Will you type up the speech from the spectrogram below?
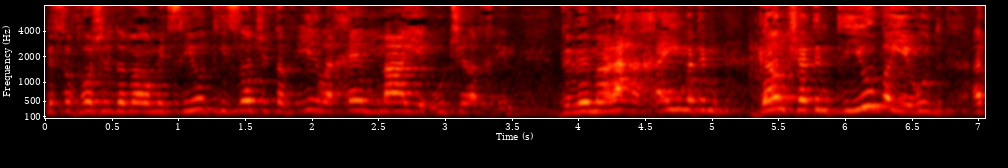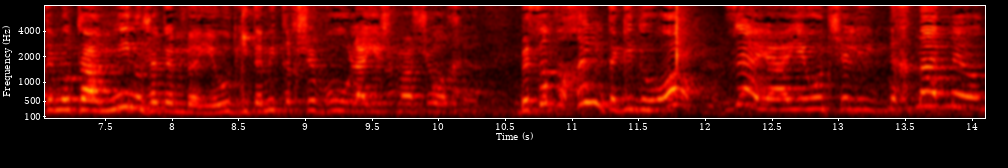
בסופו של דבר המציאות היא זאת שתבהיר לכם מה הייעוד שלכם. ובמהלך החיים אתם, גם כשאתם תהיו בייעוד, אתם לא תאמינו שאתם בייעוד, כי תמיד תחשבו אולי יש משהו אחר. בסוף החיים תגידו, או, oh, זה היה הייעוד שלי, נחמד מאוד.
